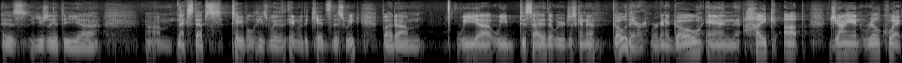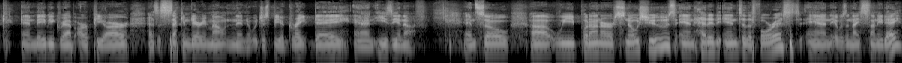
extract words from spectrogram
is usually at the uh, um, Next Steps table. He's with, in with the kids this week. But um, we, uh, we decided that we were just going to go there. We're going to go and hike up Giant real quick and maybe grab RPR as a secondary mountain, and it would just be a great day and easy enough. And so uh, we put on our snowshoes and headed into the forest, and it was a nice sunny day.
